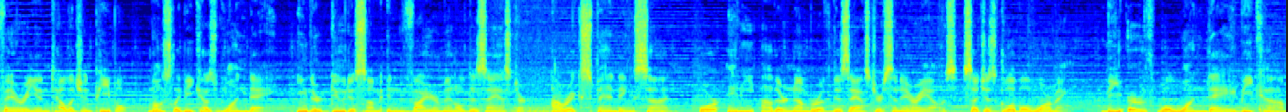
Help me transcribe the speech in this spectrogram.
very intelligent people, mostly because one day, either due to some environmental disaster, our expanding sun, or any other number of disaster scenarios, such as global warming, the Earth will one day become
